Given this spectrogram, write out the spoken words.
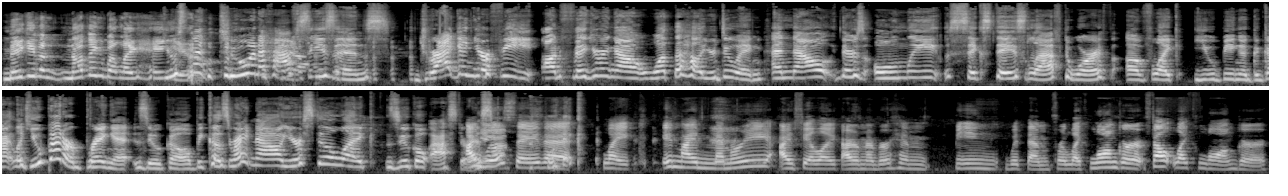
making them nothing but like hate You you. spent two and a half Yeah. seasons dragging your feet on figuring out what the hell you're doing. And now there's only six days left worth of like you being a good guy. Like, you better bring it, Zuko, because right now you're still like Zuko asterisk. I will say that, Like- like, in my memory, I feel like I remember him being with them for like longer. It felt like longer.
